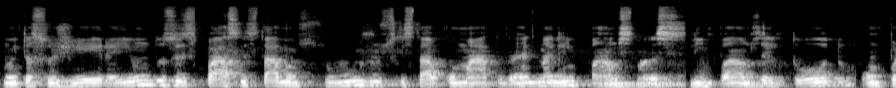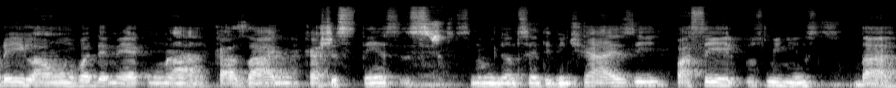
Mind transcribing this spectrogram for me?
muita sujeira, e um dos espaços que estavam sujos, que estavam com mato grande, nós limpamos, nós limpamos ele todo, comprei lá um vademecum na Casag, na caixa assistências, se não me engano, 120 reais, e passei ele para os meninos da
